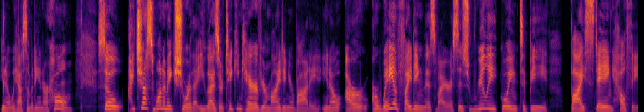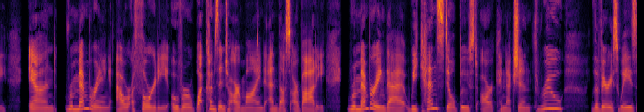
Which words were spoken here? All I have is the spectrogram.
you know, we have somebody in our home. So I just want to make sure that you guys are taking care of your mind and your body. You know, our our way of fighting this virus is really going to be by staying healthy and remembering our authority over what comes into our mind and thus our body. Remembering that we can still boost our connection through the various ways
